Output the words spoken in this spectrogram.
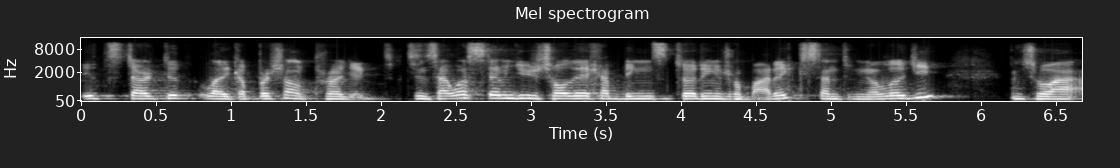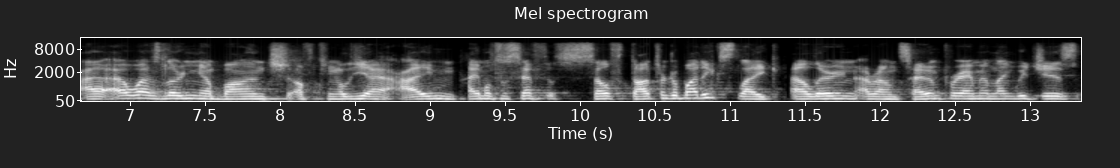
It started like a personal project. Since I was seven years old, I have been studying robotics and technology. And so I, I was learning a bunch of technology. I, am I'm also self self taught in robotics. Like I learned around seven programming languages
